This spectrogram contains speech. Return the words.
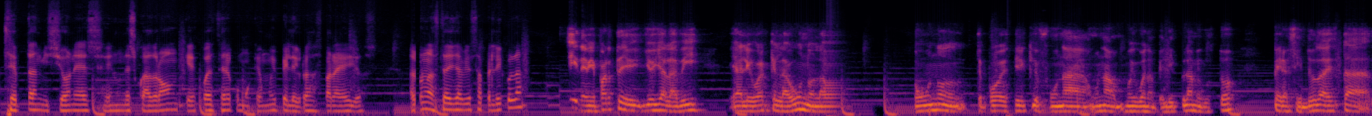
aceptan misiones en un escuadrón que pueden ser como que muy peligrosas para ellos. ¿Alguno de ustedes ya vio esa película? Sí, de mi parte yo ya la vi, al igual que la 1. La 1 te puedo decir que fue una, una muy buena película, me gustó, pero sin duda esta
